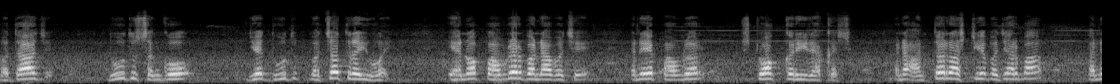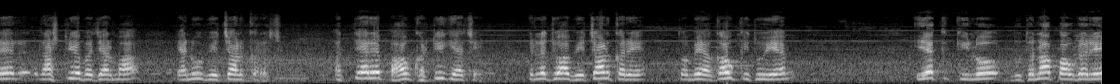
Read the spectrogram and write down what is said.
બધા જ દૂધ સંઘો જે દૂધ બચત રહ્યું હોય, એનો પાવડર બનાવે છે અને એ પાવડર સ્ટોક કરી રાખે છે. અને આંતરરાષ્ટ્રીય બજારમાં અને રાષ્ટ્રીય બજારમાં એનું વેચાણ કરે છે. અત્યારે ભાવ ઘટી ગયા છે. એટલે જો આ વેચાણ કરે, તો મેં અગાઉ કીધું એમ, એક કિલો દૂધના પાવડરે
